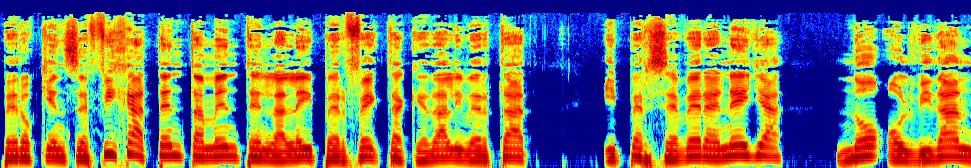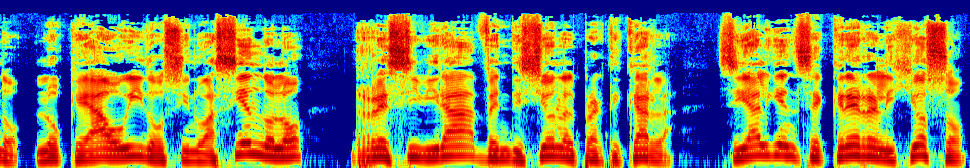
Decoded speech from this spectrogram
Pero quien se fija atentamente en la ley perfecta que da libertad y persevera en ella, no olvidando lo que ha oído, sino haciéndolo, recibirá bendición al practicarla. Si alguien se cree religioso,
